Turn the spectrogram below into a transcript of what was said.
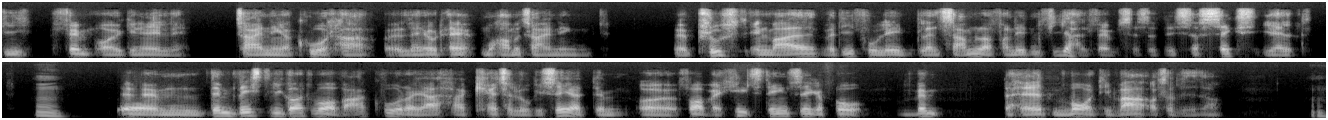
de fem originale tegninger, Kurt har øh, lavet af Mohammed-tegningen, plus en meget værdifuld en blandt samlere fra 1994, altså det er så seks i alt. Mm. Øhm, dem vidste vi godt, hvor var. Kurt og jeg har katalogiseret dem, og for at være helt stensikker på, hvem der havde dem, hvor de var osv. Mm.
